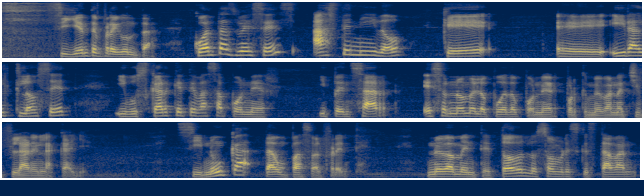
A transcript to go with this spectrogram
Siguiente pregunta. ¿Cuántas veces has tenido que eh, ir al closet y buscar qué te vas a poner y pensar, eso no me lo puedo poner porque me van a chiflar en la calle. Si nunca, da un paso al frente. Nuevamente, todos los hombres que estaban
